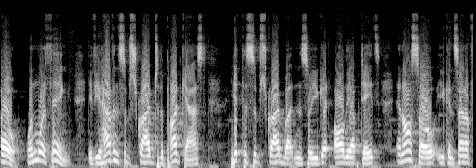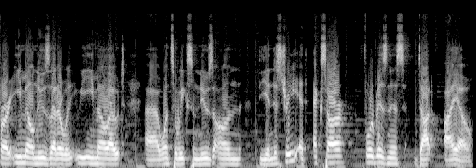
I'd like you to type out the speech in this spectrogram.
Oh, one more thing. If you haven't subscribed to the podcast, hit the subscribe button so you get all the updates. And also, you can sign up for our email newsletter. We email out uh, once a week some news on the industry at xrforbusiness.io.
